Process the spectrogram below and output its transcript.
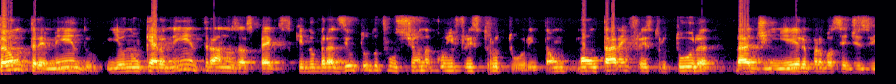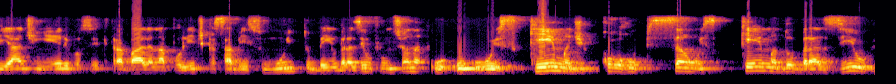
tão tremendo, e eu não quero nem entrar nos aspectos que no Brasil tudo funciona com infraestrutura. Então, montar a infraestrutura dá dinheiro para você desviar dinheiro, e você que trabalha na política sabe isso muito bem. O Brasil funciona, o, o, o esquema de corrupção, o esquema do Brasil,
